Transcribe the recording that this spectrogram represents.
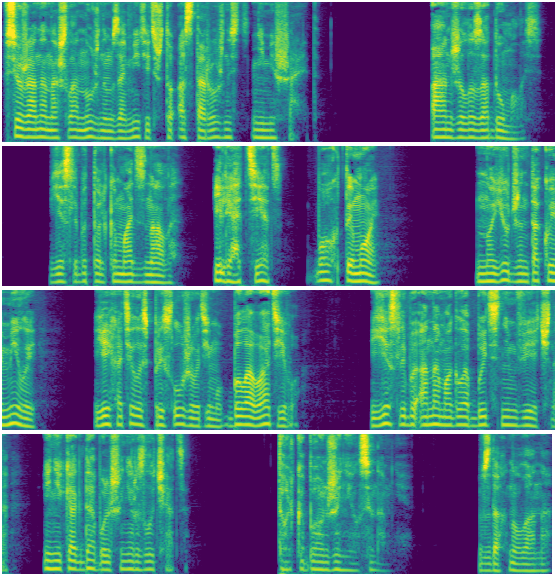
Все же она нашла нужным заметить, что осторожность не мешает. Анжела задумалась. Если бы только мать знала. Или отец. Бог ты мой. Но Юджин такой милый. Ей хотелось прислуживать ему, баловать его. Если бы она могла быть с ним вечно и никогда больше не разлучаться. Только бы он женился на мне. Вздохнула она.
